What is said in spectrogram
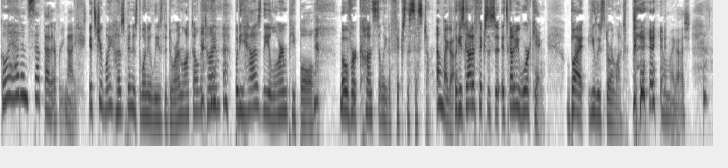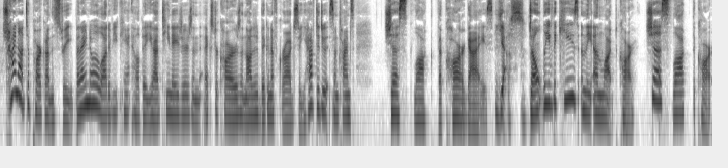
Go ahead and set that every night. It's true. My husband is the one who leaves the door unlocked all the time, but he has the alarm people over constantly to fix the system. Oh my gosh. Like he's got to fix this. It's got to be working, but he leaves the door unlocked. oh my gosh. Try not to park on the street, but I know a lot of you can't help it. You have teenagers and extra cars and not a big enough garage, so you have to do it sometimes. Just lock the car, guys. yes. Don't leave the keys in the unlocked car. Just lock the car.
